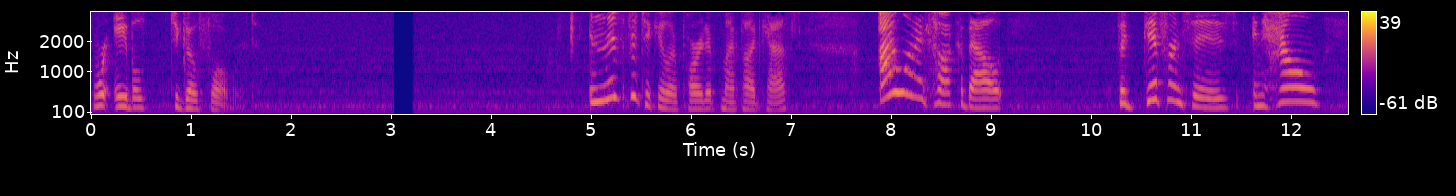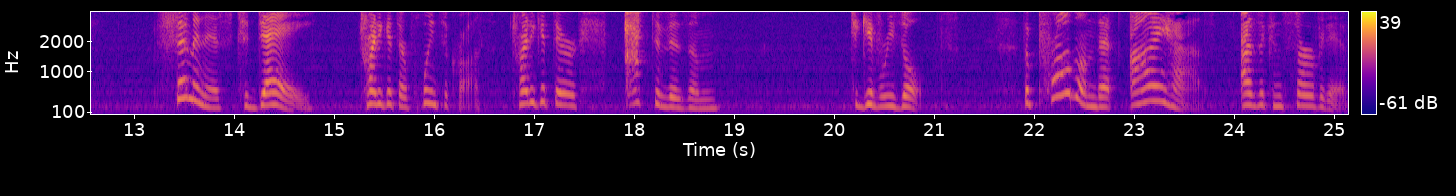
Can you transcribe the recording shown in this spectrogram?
were able to go forward. In this particular part of my podcast, I want to talk about the differences in how feminists today try to get their points across, try to get their activism to give results. The problem that I have as a conservative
